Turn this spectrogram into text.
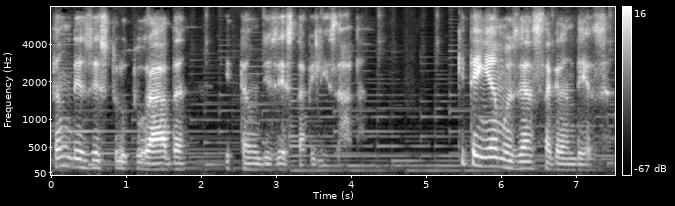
tão desestruturada e tão desestabilizada. Que tenhamos essa grandeza,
